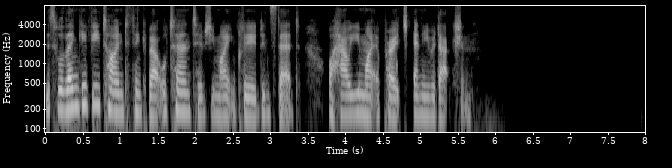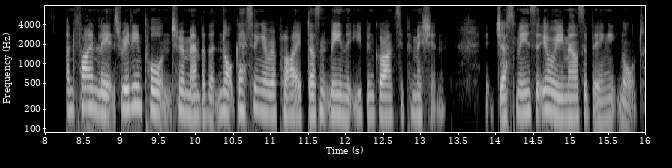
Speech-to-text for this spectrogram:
This will then give you time to think about alternatives you might include instead, or how you might approach any redaction. And finally, it's really important to remember that not getting a reply doesn't mean that you've been granted permission. It just means that your emails are being ignored.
